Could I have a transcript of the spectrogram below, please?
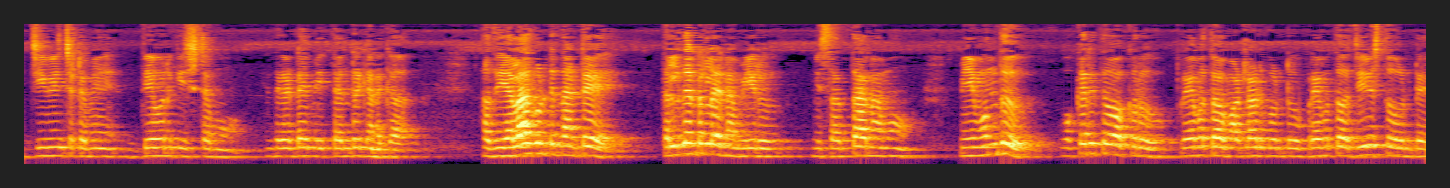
జీవించటమే దేవునికి ఇష్టము. ఎందుకంటే మీ తండ్రి కనుక అది ఎలాగుంటుందంటే తల్లిదండ్రులైన మీరు మీ సంతానము మీ ముందు ఒకరితో ఒకరు ప్రేమతో మాట్లాడుకుంటూ ప్రేమతో జీవిస్తూ ఉంటే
